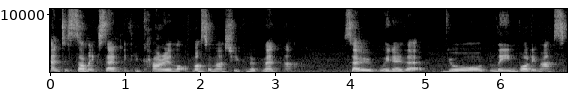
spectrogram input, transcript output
And to some extent, if you carry a lot of muscle mass, you can augment that. So we know that your lean body mass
